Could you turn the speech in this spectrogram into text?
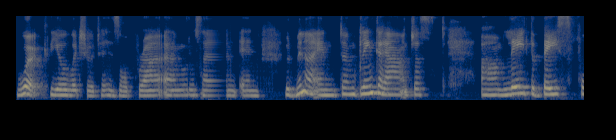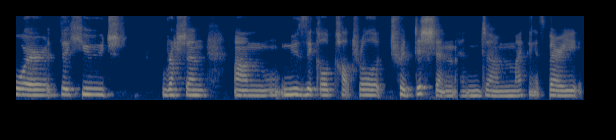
work. The overture to his opera, um, Ruslan and Ludmila, and um, Glinka just um, laid the base for the huge Russian um, musical cultural tradition. And um, i think it's very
